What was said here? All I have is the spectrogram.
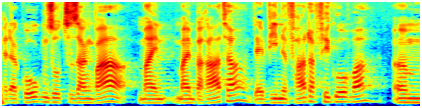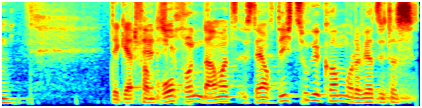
Pädagogen sozusagen war mein, mein Berater, der wie eine Vaterfigur war. Ähm, der Gerd van Bruch. gefunden damals, ist der auf dich zugekommen oder wie hat sich das?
